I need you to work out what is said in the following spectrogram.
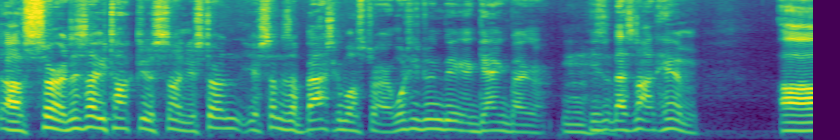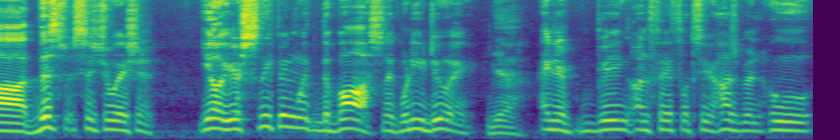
uh, sir, this is how you talk to your son. Your son, your son is a basketball star. What are you doing being a gangbanger? Mm-hmm. He's that's not him. Uh, this situation, yo, you're sleeping with the boss. Like, what are you doing? Yeah. and you're being unfaithful to your husband who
